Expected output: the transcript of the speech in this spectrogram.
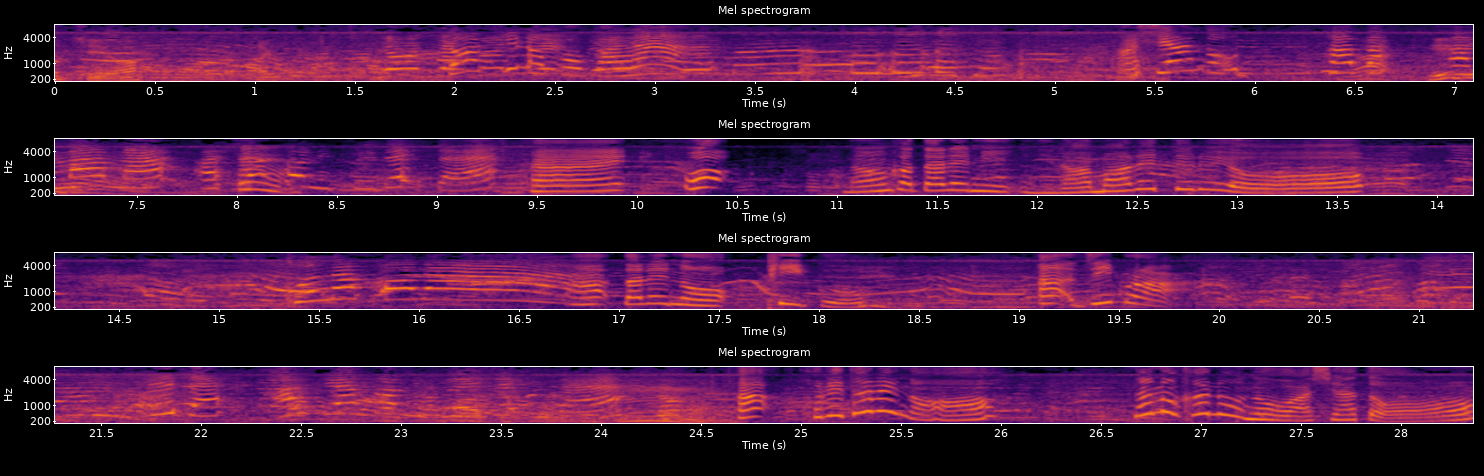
っちよ。どっちの子かな？足跡、パパ、あ、ママ、なんか誰に睨まれてるよ。こ。あ誰のピーク？あゼブラ。あこれ誰の？なのかのの足跡？あ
